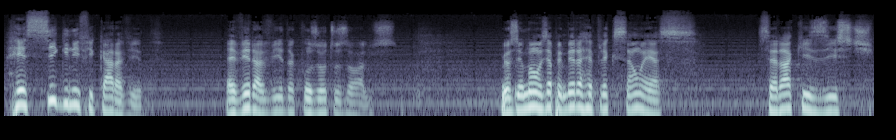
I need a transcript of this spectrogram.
Ressignificar a vida. É ver a vida com os outros olhos. Meus irmãos, a primeira reflexão é essa: será que existe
